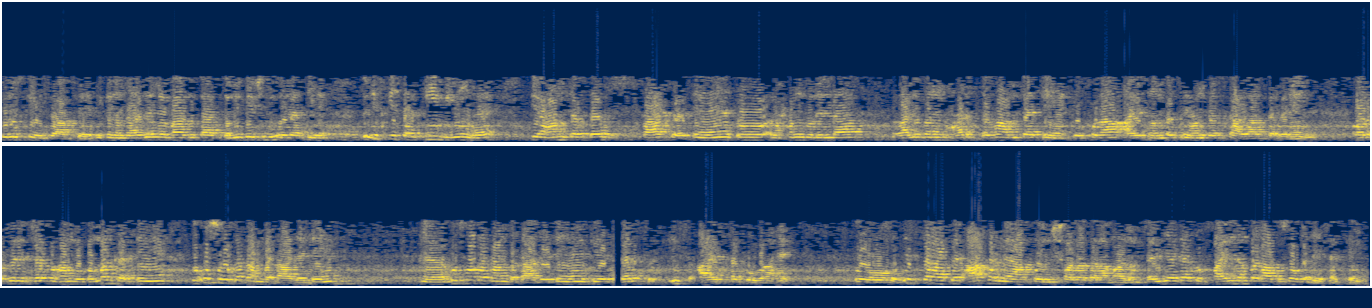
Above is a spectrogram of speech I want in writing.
پھر اس کے حساب سے۔ لیکن اندازے میں بعض اوقات کمی پیشی ہو جاتی ہے۔ تو اس کی ترکیب یوں ہے کہ ہم جب درس اسٹارٹ کرتے ہیں تو الحمدللہ غالباً ہر دفعہ ہم کہتے ہیں کہ خدا آئے نمبر سے ہم درس کا آغاز کر رہے ہیں۔ اور پھر جب ہم مکمل کرتے ہیں تو اس وقت ہم بتا دیتے ہیں۔ اس وقت ہم بتا دیتے ہیں کہ درس اس آیت تک ہوا ہے۔ تو اس طرح پھر آخر میں آپ کو ان شاء اللہ تعالیٰ معلوم چل جائے گا۔ تو فائل نمبر آپ اس کو دے سکتے ہیں۔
